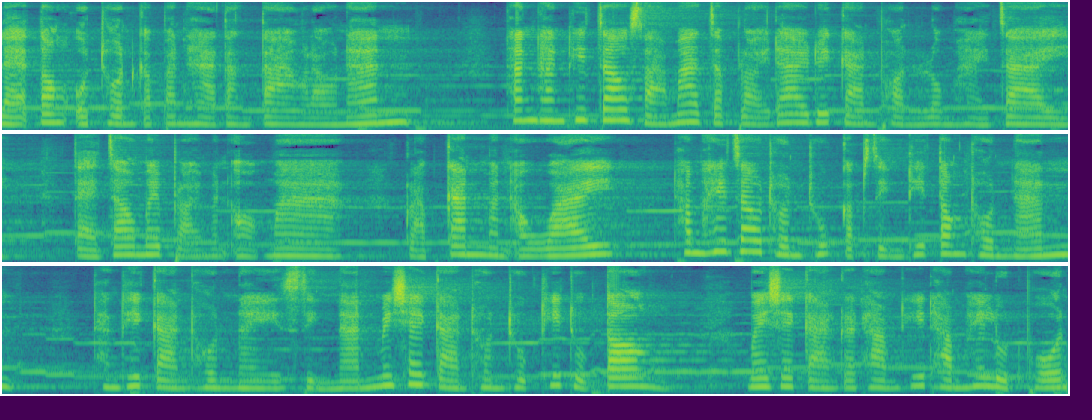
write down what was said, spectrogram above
และต้องอดทนกับปัญหาต่างๆเหล่านั้น ทั้งๆทที่เจ้าสามารถจะปล่อยได้ด้วยการผ่อนลมหายใจ แต่เจ้าไม่ปล่อยมันออกมา กลับกั้นมันเอาไว้ทำให้เจ้าทนทุกข์กับสิ่งที่ต้องทนนั้น ทั้งที่การทนในสิ่งนั้นไม่ใช่การทนทุกข์ที่ถูกต้อง ไม่ใช่การกระทำที่ทำให้หลุดพ้น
